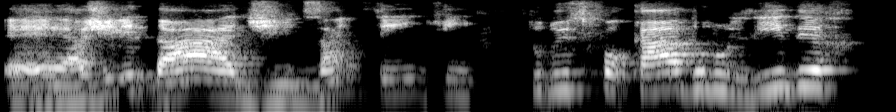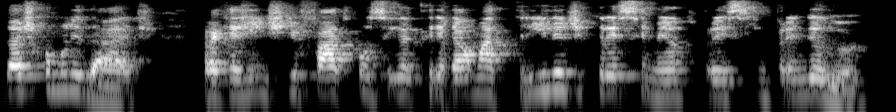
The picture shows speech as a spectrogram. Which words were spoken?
é, agilidade, design thinking, tudo isso focado no líder das comunidades, para que a gente de fato consiga criar uma trilha de crescimento para esse empreendedor.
